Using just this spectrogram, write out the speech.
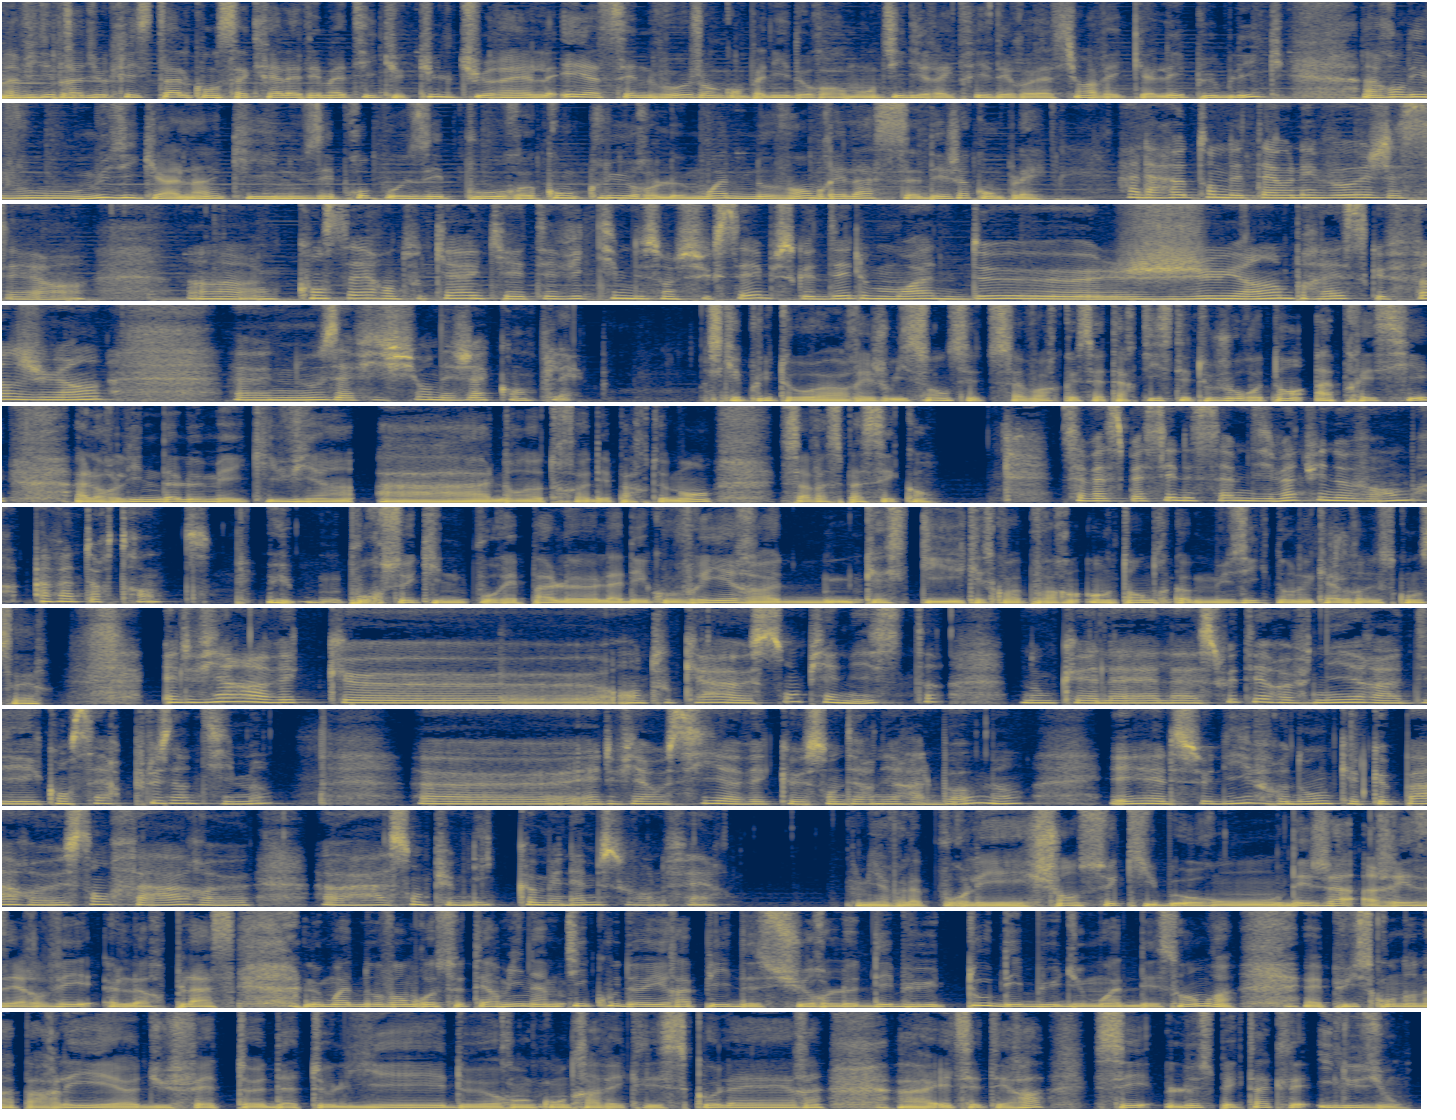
L'invité de Radio Cristal consacré à la thématique culturelle et à Seine-Vosges en compagnie d'Aurore Monti, directrice des relations avec les publics. Un rendez-vous musical hein, qui nous est proposé pour conclure le mois de novembre, hélas déjà complet. À la Rotonde de Taoné-Vosges, c'est un, concert en tout cas qui a été victime de son succès puisque dès le mois de juin, presque fin juin, euh, nous affichions déjà complet. Ce qui est plutôt euh, réjouissant, c'est de savoir que cet artiste est toujours autant apprécié. Alors Linda Lemay qui vient à, dans notre département, ça va se passer quand? Ça va se passer le samedi 28 novembre à 20h30. pour ceux qui ne pourraient pas la découvrir, euh, qu'est-ce qu'on va pouvoir entendre comme musique dans le cadre de ce concert? Elle vient avec, euh, en tout cas, son pianiste. Donc, elle a souhaité revenir à des concerts plus intimes. Euh, elle vient aussi avec son dernier album hein, et elle se livre donc quelque part euh, sans phare euh, à son public comme elle aime souvent le faire. Eh bien voilà pour les chanceux qui auront déjà réservé leur place. Le mois de novembre se termine. Un petit coup d'œil rapide sur le début, tout début du mois de décembre, puisqu'on en a parlé du fait d'ateliers, de rencontres avec les scolaires, etc. C'est le spectacle Illusion.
